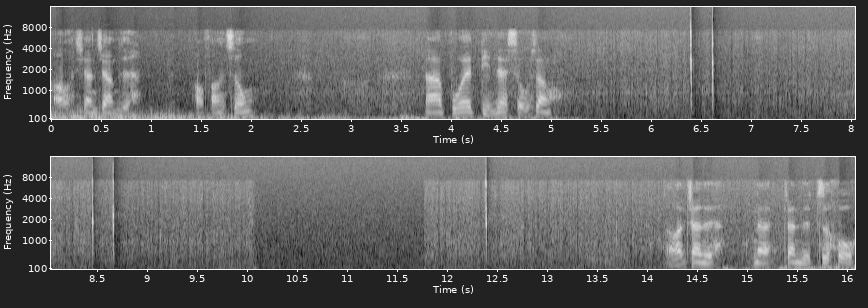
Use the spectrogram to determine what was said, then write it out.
好像这样子，好放松，啊，不会顶在手上。啊，这样子，那这样子之后，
